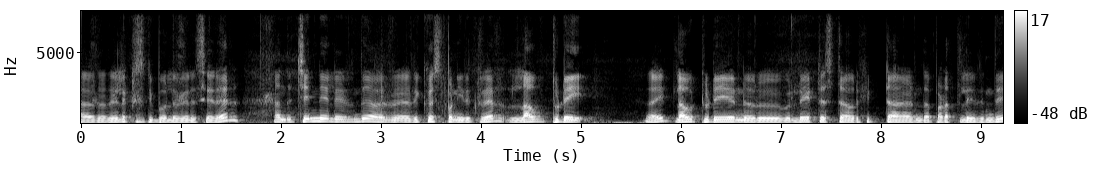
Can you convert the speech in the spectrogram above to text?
அவர் ஒரு எலக்ட்ரிசிட்டி போர்டில் வேலை செய்கிறார் அந்த சென்னையிலேருந்து அவர் ரிக்வெஸ்ட் பண்ணியிருக்கிறார் லவ் டுடே ரைட் லவ் டுடேன்ற ஒரு லேட்டஸ்ட்டாக ஒரு ஹிட்டாக இருந்த படத்துலேருந்து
